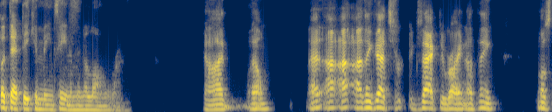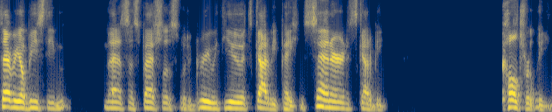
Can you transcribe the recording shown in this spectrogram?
but that they can maintain them in the long run. I, well, I, I think that's exactly right. And I think most every obesity medicine specialist would agree with you. It's got to be patient centered. It's got to be culturally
